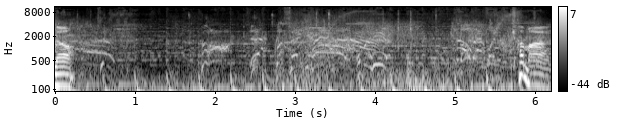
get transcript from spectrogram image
No. Come on.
